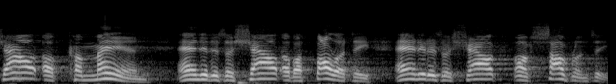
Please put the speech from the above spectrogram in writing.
shout of command, and it is a shout of authority, and it is a shout of sovereignty.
